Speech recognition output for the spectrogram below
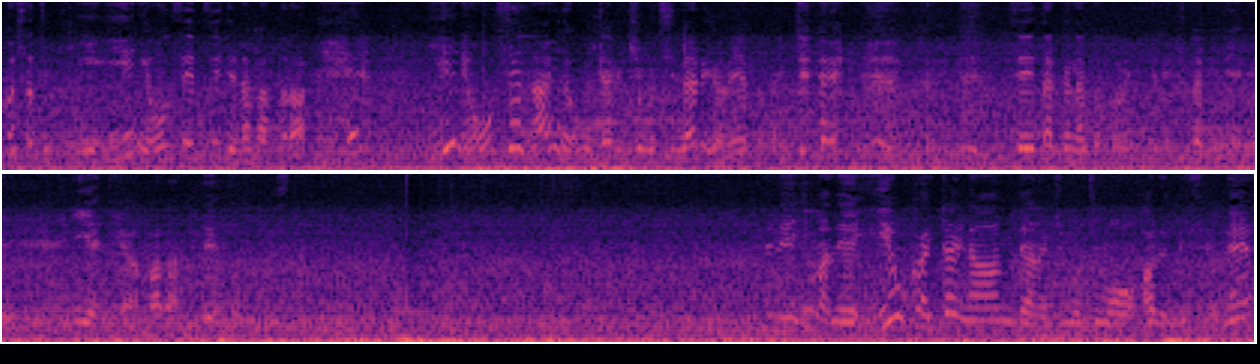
越した時に家に温泉ついてなかったらえ？家に温泉ないの？みたいな気持ちになるよねとか言って。贅沢なことを言ってね2人で、えー、ニヤニヤ笑っておりました。でね今ね家を買いたいなみたいな気持ちもあるんですよね。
